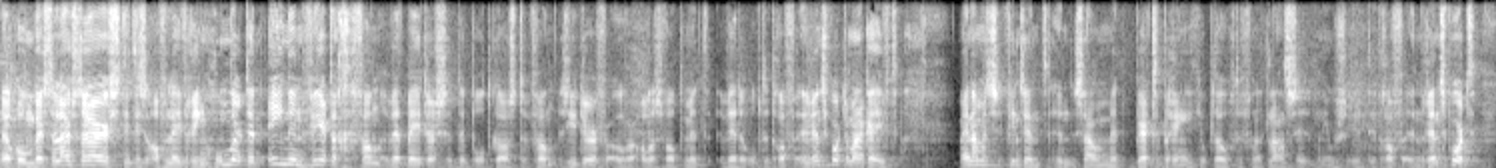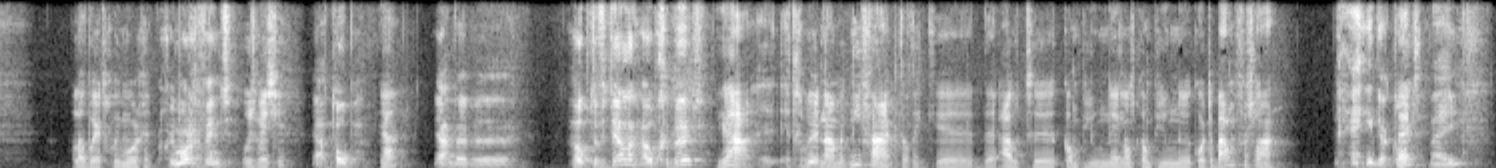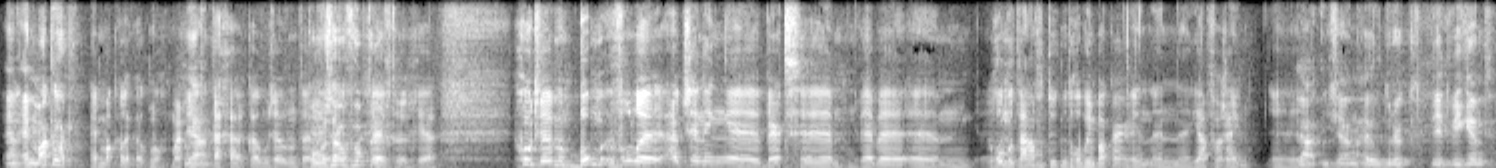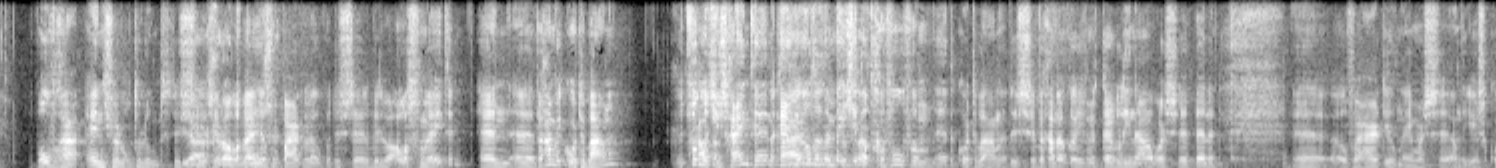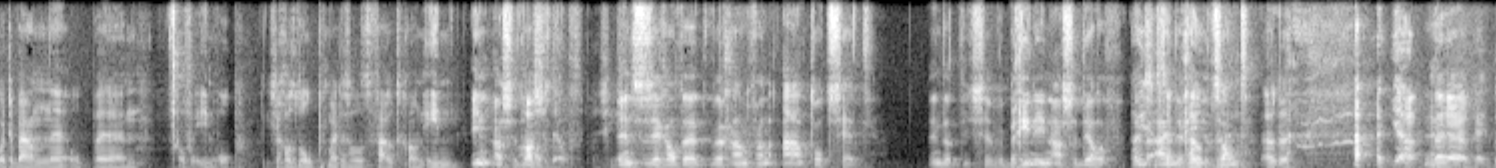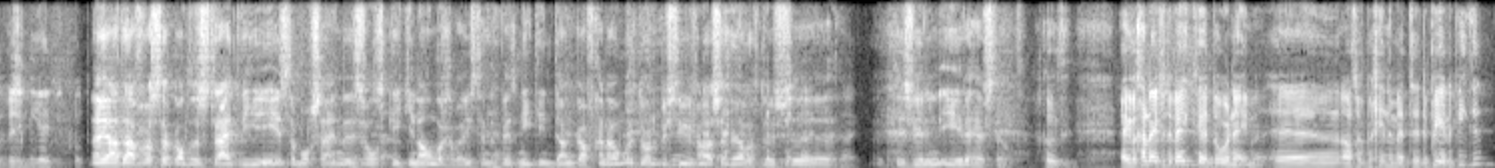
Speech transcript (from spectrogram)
Welkom beste luisteraars, dit is aflevering 141 van Wetbeters, de podcast van Zieturf over alles wat met wedden op de draf en rensport te maken heeft. Mijn naam is Vincent en samen met Bert breng ik je op de hoogte van het laatste nieuws in de draf en rensport. Hallo Bert, goedemorgen. Goedemorgen Vince. Hoe is het met je? Ja, top. Ja? Ja, we hebben hoop te vertellen, hoop gebeurd. Ja, het gebeurt namelijk niet vaak dat ik eh, de oud-kampioen, Nederlands kampioen eh, korte baan versla. Nee, dat klopt. Nee. En, en makkelijk. En makkelijk ook nog. Maar goed, Ja. daar gaan, komen we zo nog Komen we zo even op even terug. ja. Goed, we hebben een bomvolle uitzending, eh, Bert. Eh, we hebben ehm, een ronde tafel natuurlijk met Robin Bakker en, en eh, Jaap van Rijn. Eh, Ja, die zijn heel druk dit weekend. Wolfga en Charlotte Loent. Dus Ja, eh, ze hebben allebei heel veel paarden lopen. Dus eh, daar willen we alles van weten. En eh, we gaan weer korte banen. Het zonnetje Gaat- schijnt, hè? Dan krijg je altijd een beetje dat gevoel van hè, de korte banen. Dus eh, we gaan ook even met Caroline Albers eh, bellen. Eh, over haar deelnemers eh, aan de eerste korte baan eh, op, of in op. Ik zeg altijd op, maar dat is altijd fout. Gewoon in In Assen-Delft. Assen-Delft. Precies. En ze zeggen altijd, we gaan van A tot Z. En dat is, we beginnen in Assen-Delft. en is we eindigen in Oh, het zand. Oh, dat... ja, nou ja, oké. Dat wist ik niet eens. Goed. Nou ja, daarvoor was het ook altijd een strijd wie je eerste mocht zijn. Dat is wel eens een keertje een ander geweest. En dat werd niet in dank afgenomen door het bestuur van Assen-Delft. Dus het is weer in ere hersteld. Goed. Hey, we gaan even de week eh, doornemen. Eh, laten we beginnen met eh, de Peer de Pieten.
